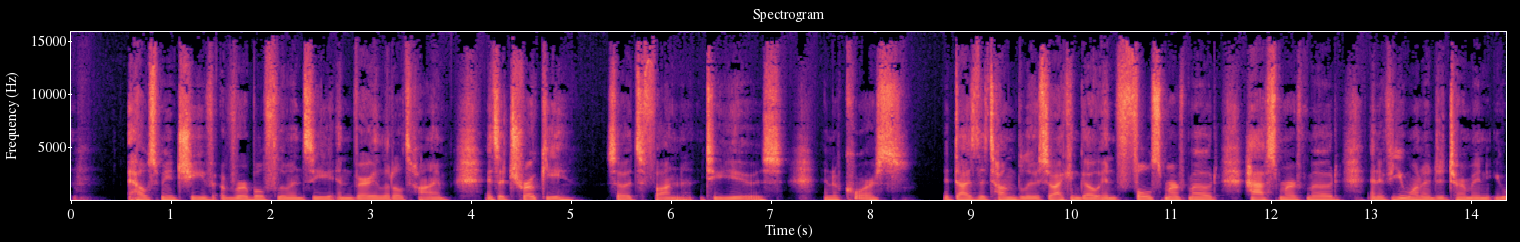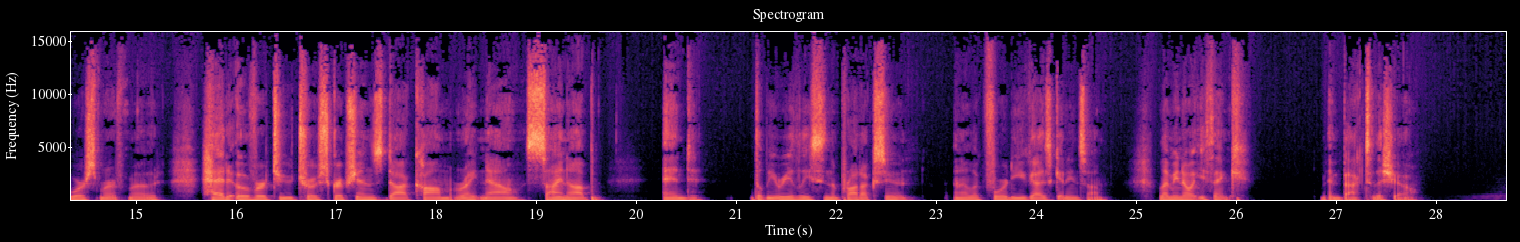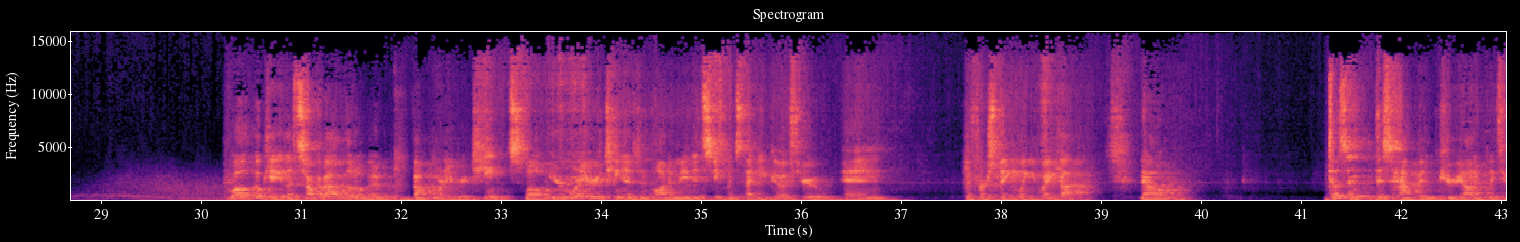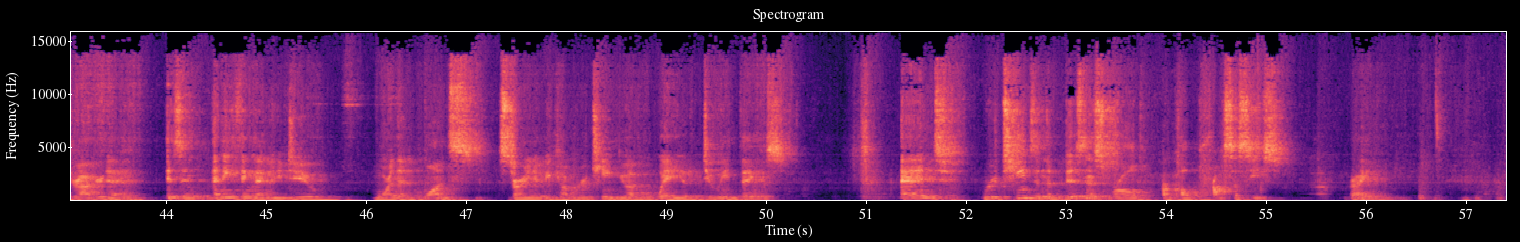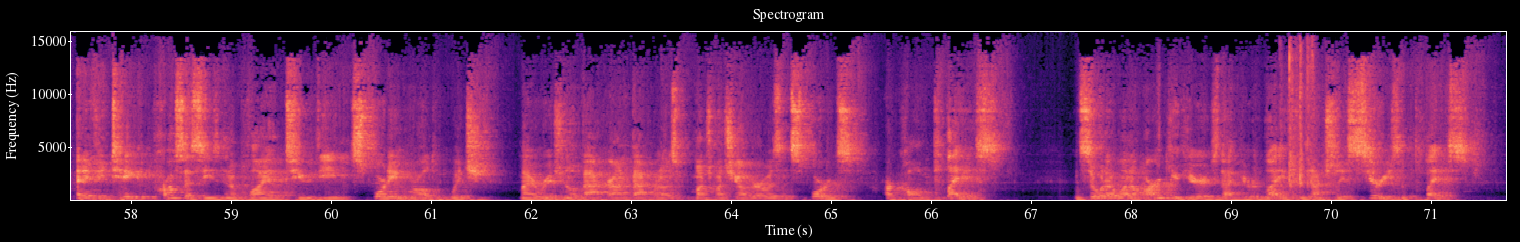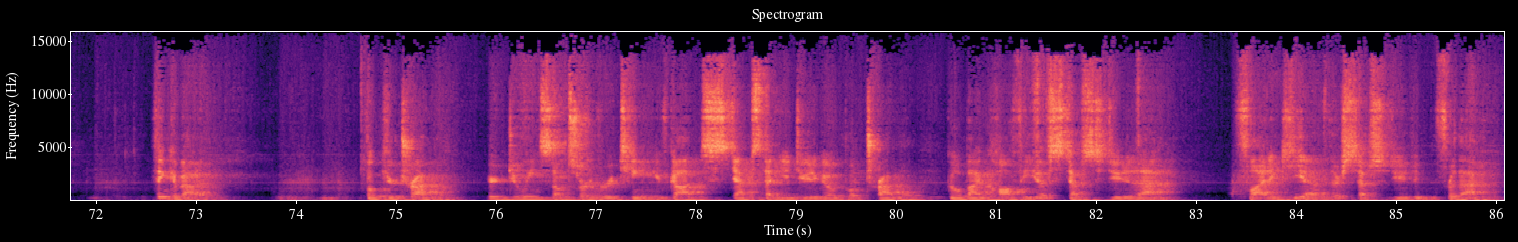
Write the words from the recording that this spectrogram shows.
It helps me achieve verbal fluency in very little time. It's a troche, so it's fun to use. And of course, it dyes the tongue blue, so I can go in full Smurf mode, half Smurf mode. And if you want to determine your Smurf mode, head over to troscriptions.com right now, sign up, and they'll be releasing the product soon. And I look forward to you guys getting some. Let me know what you think. And back to the show. Well, okay, let's talk about a little bit about morning routines. Well, your morning routine is an automated sequence that you go through and the first thing when you wake up. Now, doesn't this happen periodically throughout your day? Isn't anything that you do more than once starting to become routine? You have a way of doing things. And routines in the business world are called processes, right? And if you take processes and apply it to the sporting world, which my original background back when I was much, much younger was in sports, are called plays. And so, what I want to argue here is that your life is actually a series of plays. Think about it. Book your travel. You're doing some sort of routine. You've got steps that you do to go book travel. Go buy coffee. You have steps to do to that. fly to Kiev. There's steps to do for that.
